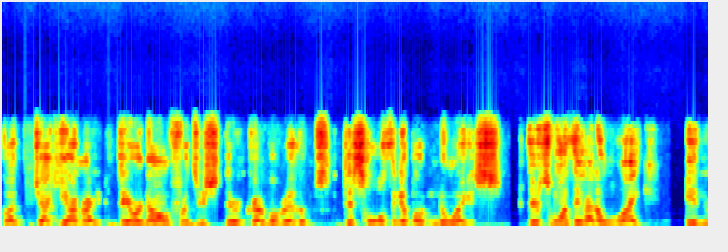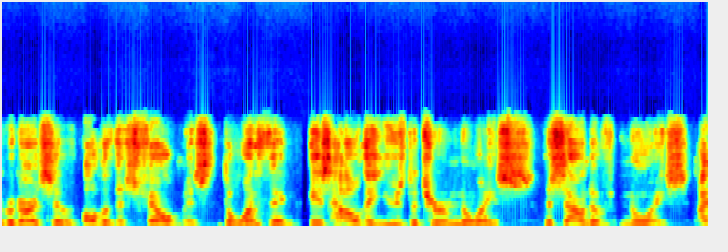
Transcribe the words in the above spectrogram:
but Jaki Unright. They were known for their incredible rhythms. This whole thing about noise. There's one thing I don't like in regards to all of this film is the one thing is how they use the term noise, the sound of noise. I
